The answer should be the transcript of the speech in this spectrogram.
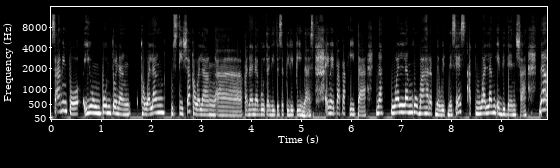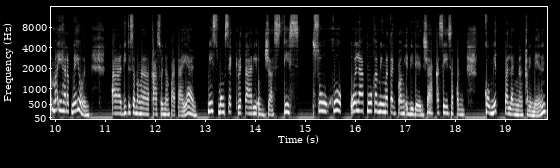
sa amin po, yung punto ng kawalang justisya, kawalang ah, pananagutan dito sa Pilipinas ay may papakita na walang humaharap na witnesses at walang ebidensya na maiharap ngayon ah, dito sa mga kaso ng patayan. Mismong Secretary of Justice suko. Wala po kaming matagpang ebidensya kasi sa pag-commit pa lang ng krimen,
